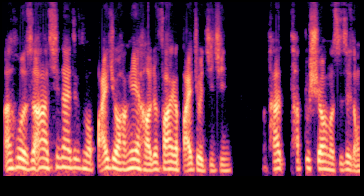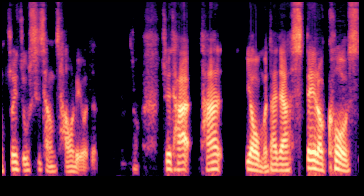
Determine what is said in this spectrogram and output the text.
啊，或者是啊，现在这个什么白酒行业好就发一个白酒基金。他他不希望的是这种追逐市场潮流的，所以他他要我们大家 stay the course，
